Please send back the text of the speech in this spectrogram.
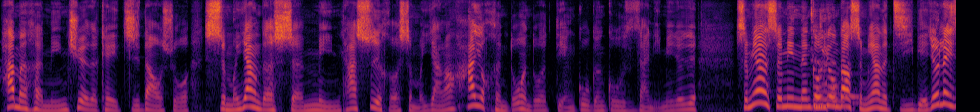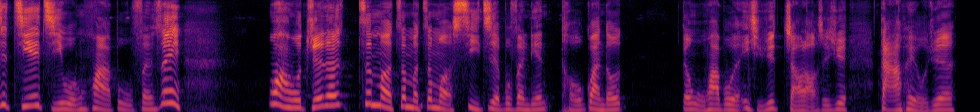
他们很明确的可以知道说什么样的神明他适合什么样，然后他有很多很多的典故跟故事在里面，就是什么样的神明能够用到什么样的级别，就类似阶级文化部分。所以，哇，我觉得这么这么这么细致的部分，连头冠都跟文化部的一起去找老师去搭配，我觉得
